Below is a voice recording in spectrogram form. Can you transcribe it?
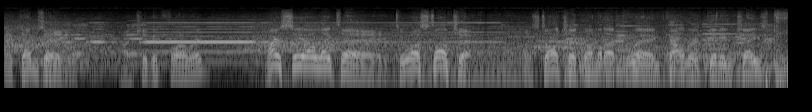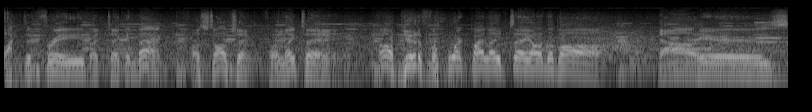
McKenzie punching it forward. Marcio Leite to Ostolchek. Ostolchek on the left wing. Calvert giving chase. Locked it free, but taken back. Ostolchek for Leite. Oh, beautiful work by Leite on the ball. Now here's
